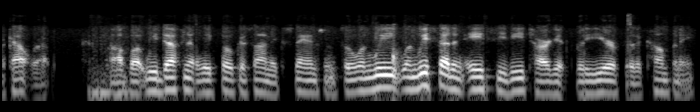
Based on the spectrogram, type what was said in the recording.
account rep. Uh, but we definitely focus on expansion. So when we when we set an ACV target for the year for the company,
